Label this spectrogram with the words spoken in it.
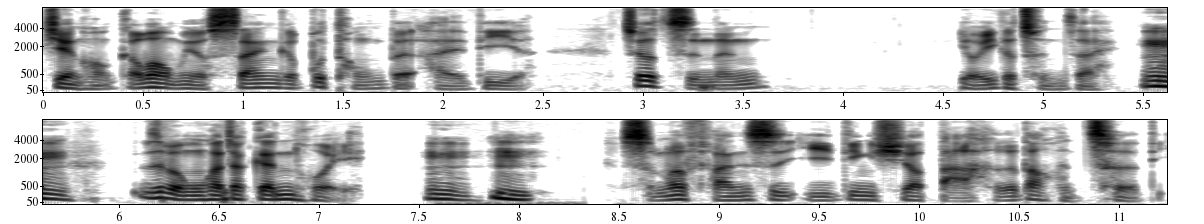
建宏，搞不好我们有三个不同的 idea。就只能有一个存在，嗯，日本文化叫跟回，嗯。嗯，什么凡事一定需要打合到很彻底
